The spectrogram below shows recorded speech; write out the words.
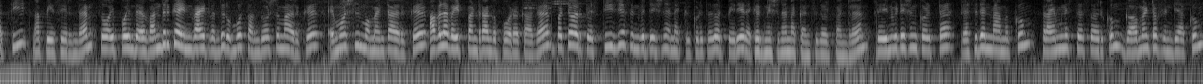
பத்தி நான் பேசியிருந்தேன். ஸோ இப்போ இந்த வந்திருக்க இன்வைட் வந்து ரொம்ப சந்தோஷமா இருக்கு. எமோஷனல் மொமெண்டா இருக்கு. அவளை வெயிட் பண்றாங்க போறதுக்காக. பட் ஒரு பிரஸ்டீஜியஸ் இன்விடேஷன் எனக்கு கொடுத்தது ஒரு பெரிய ரெக்கக்னிஷனை நான் கன்சிடர் பண்றேன். இந்த இன்விடேஷன் கொடுத்த பிரசிடென்ட் மேமுக்கும் பிரைம் மினிஸ்டர் சாருக்கும் கவர்மெண்ட் ஆஃப் இந்தியாவுக்கும்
